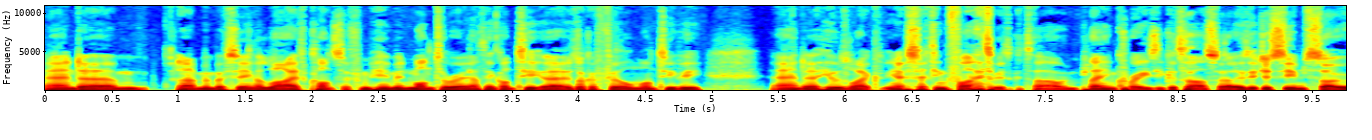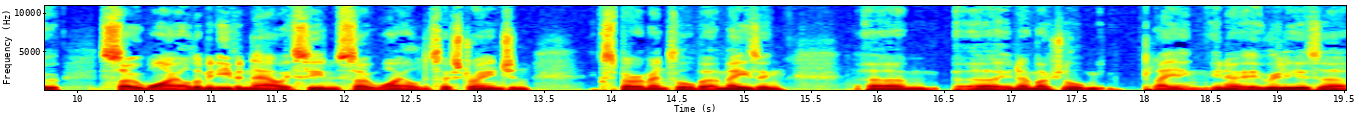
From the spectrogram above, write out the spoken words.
And um, I remember seeing a live concert from him in Monterey. I think on t- uh, it was like a film on TV, and uh, he was like you know setting fire to his guitar and playing crazy guitar solos. It just seemed so so wild. I mean, even now it seems so wild and so strange and experimental, but amazing. Um, uh, you know, emotional playing. You know, it really is. Uh,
